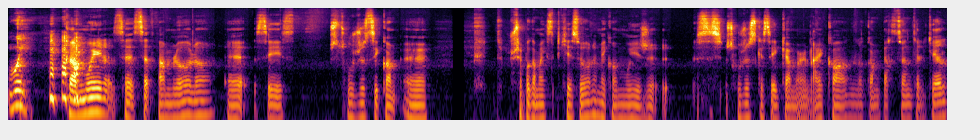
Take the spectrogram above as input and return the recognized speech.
oui Comme moi, cette femme-là, là, euh, c'est. Je trouve juste c'est comme. euh, je sais pas comment expliquer ça, là, mais comme oui, je. Je trouve juste que c'est comme un icon, là, comme personne telle qu'elle,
